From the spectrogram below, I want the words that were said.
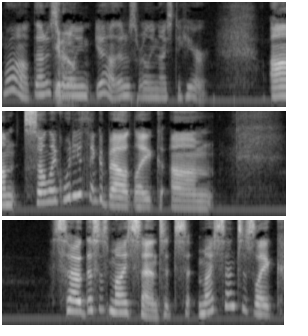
Wow, that is You know. really yeah, that is really nice to hear. Um, so like, what do you think about like? Um, so this is my sense. It's my sense is like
